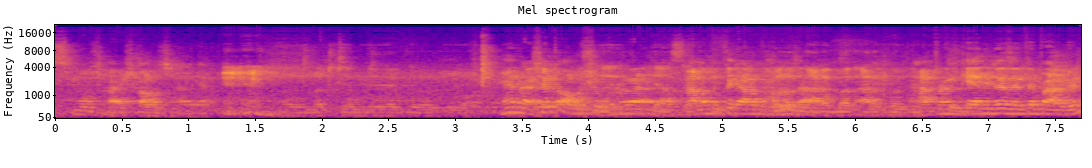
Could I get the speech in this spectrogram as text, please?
স্মুথ হয় সহজ হয়। হ্যাঁ না সেটা অবশ্যই। আপনারা আমাদের থেকে আরও ভালো আপনার কেন্দ্রে যেতে পারবেন।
